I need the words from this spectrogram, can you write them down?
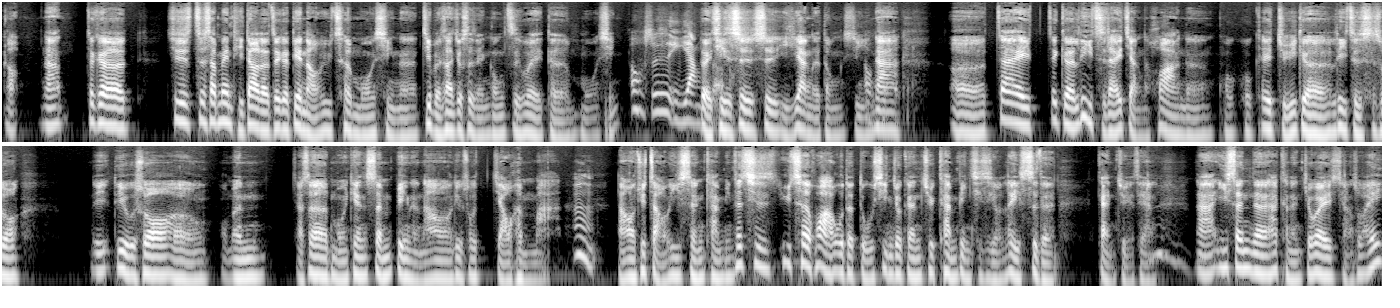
好，那这个其实这上面提到的这个电脑预测模型呢，基本上就是人工智慧的模型哦，是是一样的，对，其实是是一样的东西。Okay, 那.呃，在这个例子来讲的话呢，我我可以举一个例子是说，例例如说，呃，我们假设某一天生病了，然后例如说脚很麻，嗯。然后去找医生看病，这其实预测化合物的毒性就跟去看病其实有类似的感觉。这样，嗯、那医生呢，他可能就会想说：“哎，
